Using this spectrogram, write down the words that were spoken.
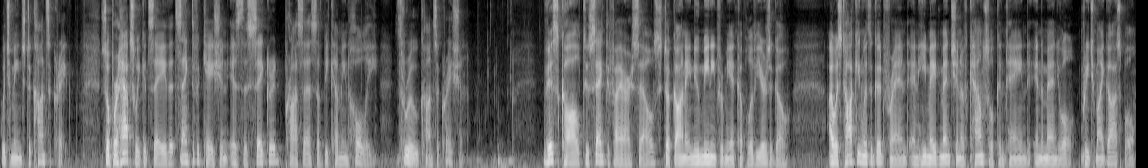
which means to consecrate. So perhaps we could say that sanctification is the sacred process of becoming holy through consecration. This call to sanctify ourselves took on a new meaning for me a couple of years ago. I was talking with a good friend, and he made mention of counsel contained in the manual Preach My Gospel,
